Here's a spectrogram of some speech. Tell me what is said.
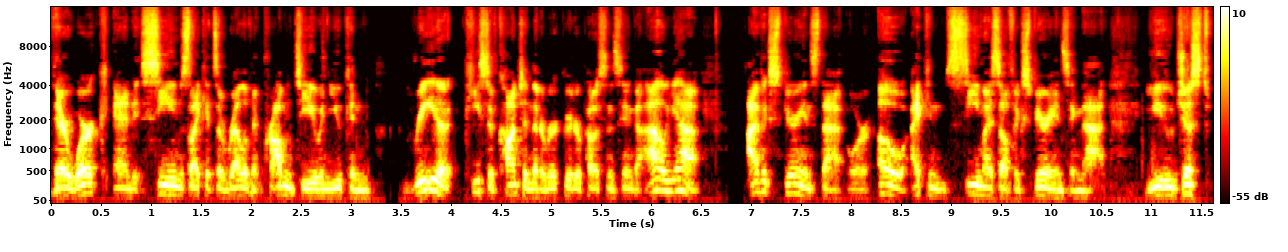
their work and it seems like it's a relevant problem to you and you can read a piece of content that a recruiter posts and say, oh yeah, I've experienced that, or oh, I can see myself experiencing that. You just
